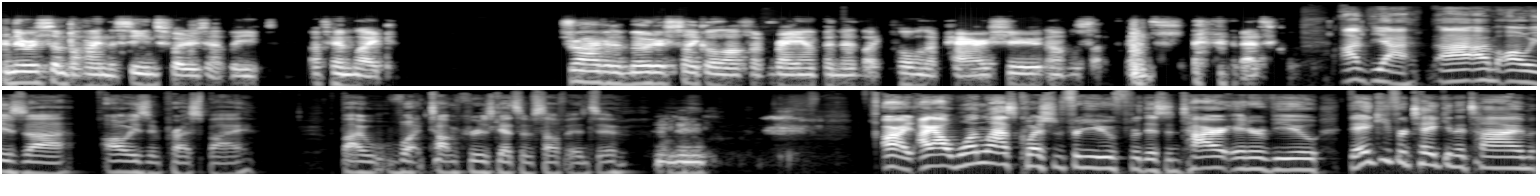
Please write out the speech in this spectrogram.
and there was some behind the scenes footage that leaked of him like driving a motorcycle off a ramp and then like pulling a parachute. I was like, that's that's cool. I'm yeah, I, I'm always uh always impressed by by what Tom Cruise gets himself into. hmm All right, I got one last question for you for this entire interview. Thank you for taking the time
